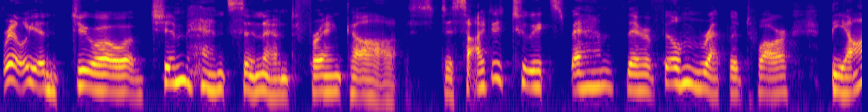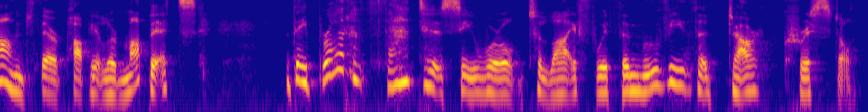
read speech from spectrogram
brilliant duo of Jim Henson and Frank Oz decided to expand their film repertoire beyond their popular Muppets, they brought a fantasy world to life with the movie The Dark Crystal.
